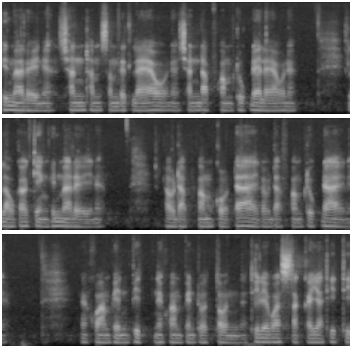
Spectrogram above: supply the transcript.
ขึ้นมาเลยเนี่ยฉันทำสำเร็จแล้วเนี่ยฉันดับความทุกข์ได้แล้วเนะ เราก็เก่งขึ้นมาเลยนะเราดับความโกรธได้ เราดับความทุกข์ได้เนี่ยความเป็นผิดในความเป็นตัวตนที่เรียกว่าสักกายทิฏฐิ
